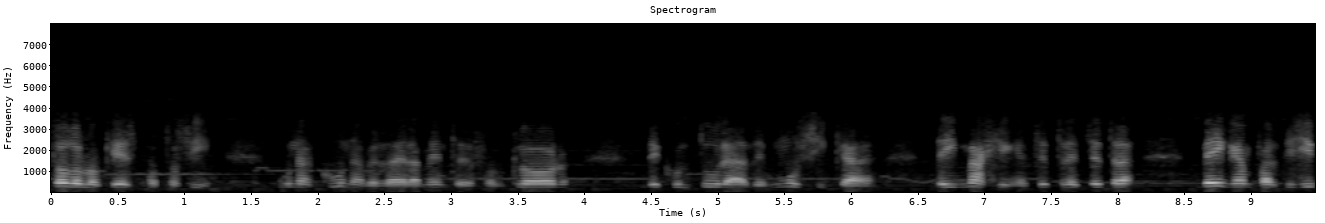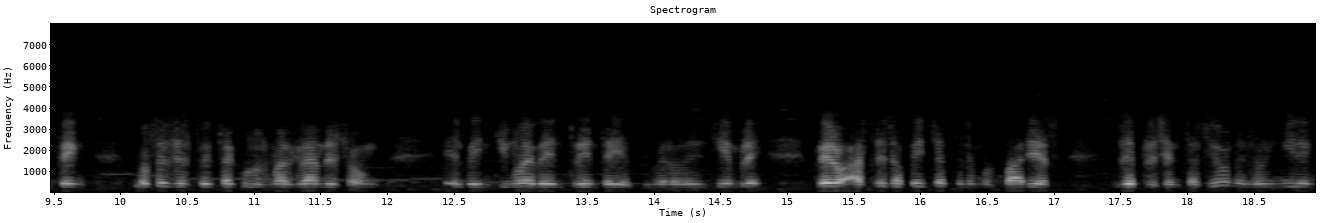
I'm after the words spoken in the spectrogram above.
todo lo que es Potosí, una cuna verdaderamente de folclore, de cultura, de música, de imagen, etcétera, etcétera, vengan, participen. Los tres espectáculos más grandes son el 29, el 30 y el 1 de diciembre, pero hasta esa fecha tenemos varias representaciones. Hoy miren,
